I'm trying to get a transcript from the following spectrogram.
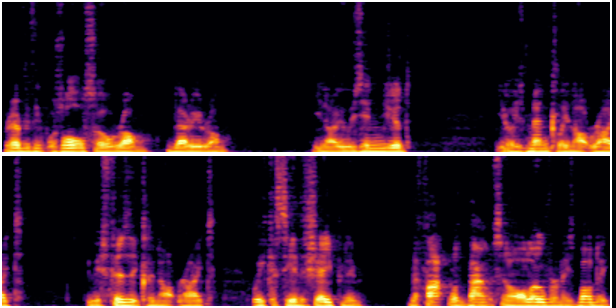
but everything was also wrong, very wrong. You know, he was injured. You know, he was mentally not right. He was physically not right. We could see the shape in him. The fat was bouncing all over on his body.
